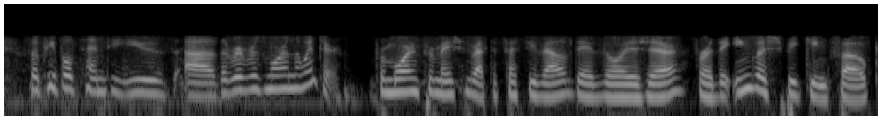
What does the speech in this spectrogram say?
so people tend to use uh, the rivers more in the winter. For more information about the Festival des Voyageurs for the English-speaking folk,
